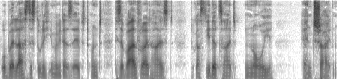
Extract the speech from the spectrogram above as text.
Wo belastest du dich immer wieder selbst? Und diese Wahlfreiheit heißt, du kannst jederzeit neu entscheiden,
